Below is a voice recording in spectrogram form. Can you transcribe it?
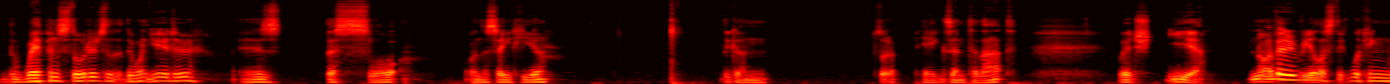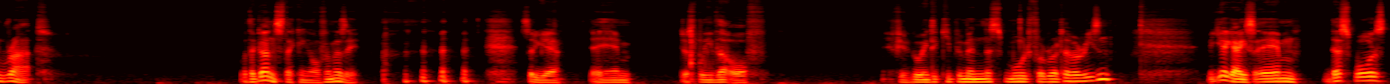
the weapon storage that they want you to do is this slot on the side here. The gun sort of pegs into that, which, yeah, not a very realistic looking rat with a gun sticking off him, is he? so yeah, um, just leave that off if you're going to keep him in this mode for whatever reason. But yeah, guys, um, this was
